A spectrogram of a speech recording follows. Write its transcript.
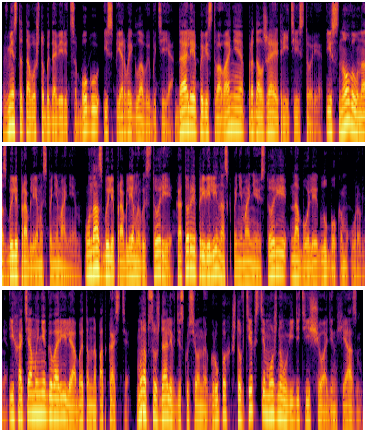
вместо того, чтобы довериться Богу из первой главы Бытия. Далее повествование продолжает третья история. И снова у нас были проблемы с пониманием. У нас были проблемы в истории, которые привели нас к пониманию истории на более глубоком уровне. И хотя мы не говорили об этом на подкасте, мы обсуждали в дискуссионных группах, что в тексте можно увидеть еще один хиазм,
